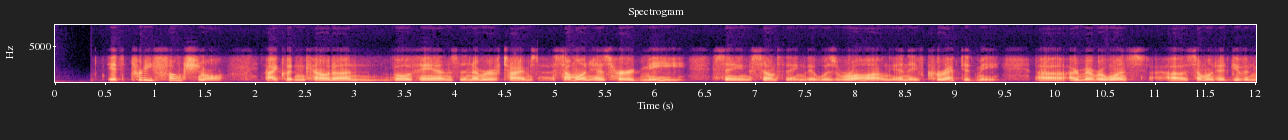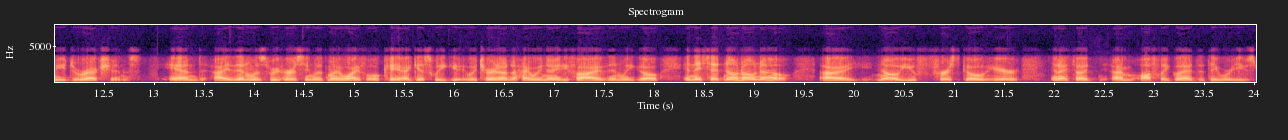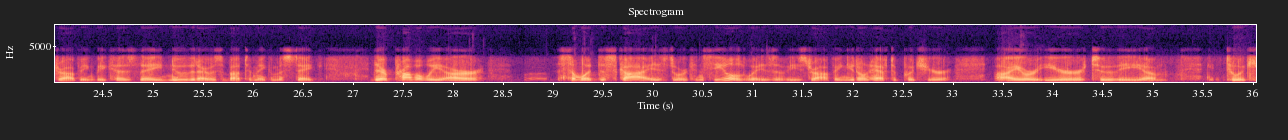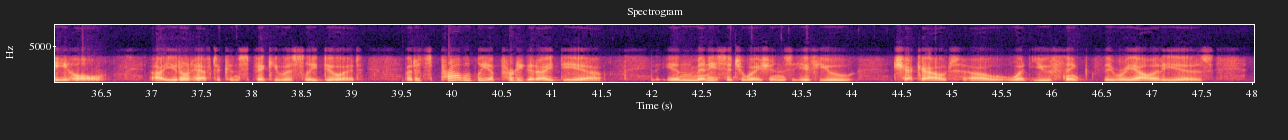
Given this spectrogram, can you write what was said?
It's pretty functional. I couldn't count on both hands the number of times someone has heard me saying something that was wrong and they've corrected me. Uh, I remember once uh, someone had given me directions and I then was rehearsing with my wife. Okay, I guess we we turn onto Highway 95, then we go. And they said, no, no, no, uh, no. You first go here. And I thought I'm awfully glad that they were eavesdropping because they knew that I was about to make a mistake. There probably are somewhat disguised or concealed ways of eavesdropping. You don't have to put your eye or ear to the um, to a keyhole. Uh, you don't have to conspicuously do it, but it's probably a pretty good idea in many situations if you check out uh, what you think the reality is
